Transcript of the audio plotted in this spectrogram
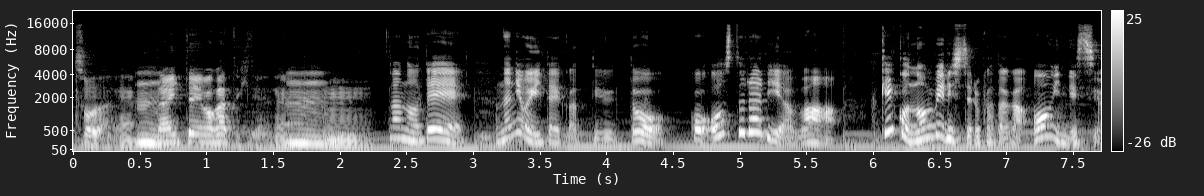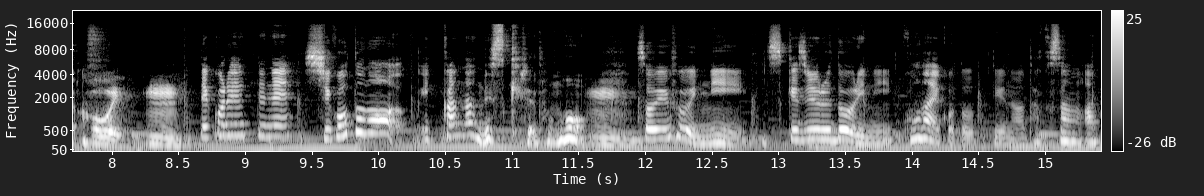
そうだね、うん。大体分かってきたよね。うんなので何を言いたいかっていうとこうオーストラリアは結構のんびりしてる方が多いんですよ。多い。うん。でこれってね仕事の一環なんですけれども、うん。そういうふうにスケジュール通りに来ないことっていうのはたくさんあっ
